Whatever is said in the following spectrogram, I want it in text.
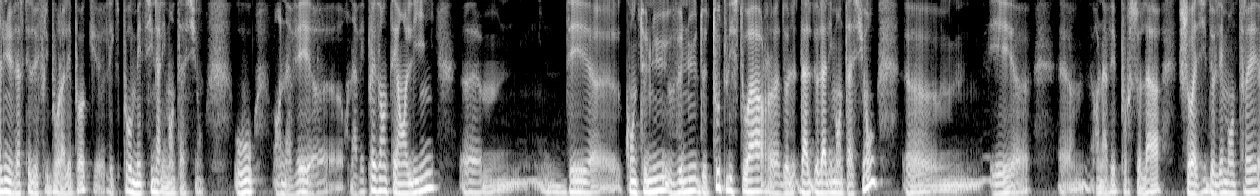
l'université de Fribourg à l'époque, euh, l'expo médecine alimentation, où on avait, euh, on avait présenté en ligne des contenus venus de toute l'histoire de, de l'alimentation et on avait pour cela choisi de les montrer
